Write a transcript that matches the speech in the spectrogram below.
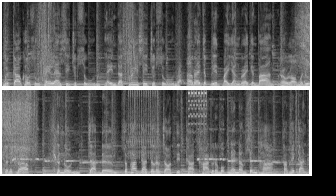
เมื่อก้าวเข้าสู่ Thailand 4.0 และ Industry 4.0 อะไรจะเปลี่ยนไปอย่างไรกันบ้าง เราลองมาดูกันนะครับ ถนน จากเดิม สภาพการจราจรติดขาดขาดระบบแนะนำเส้นทางทำให้การค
